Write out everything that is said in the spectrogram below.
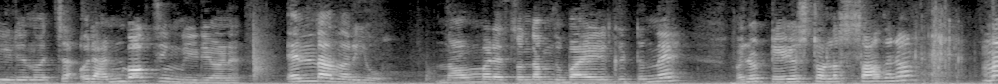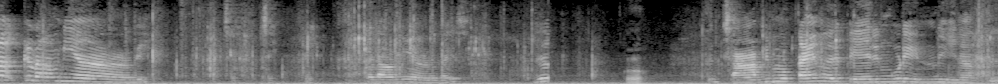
വീഡിയോ എന്ന് വെച്ചാൽ ഒരു അൺബോക്സിങ് വീഡിയോ ആണ്. എന്താണെന്നറിയോ നമ്മുടെ സ്വന്തം ദുബായിൽ കിട്ടുന്ന ഒരു ടേസ്റ്റ് ഉള്ള സാധനം ദേ, മക്കഡാമിയാണ് ഗൈസ്. ഇത് ചാവി മുട്ടായി എന്നൊരു പേരും കൂടി ഉണ്ട് ഇതിനകത്ത്.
